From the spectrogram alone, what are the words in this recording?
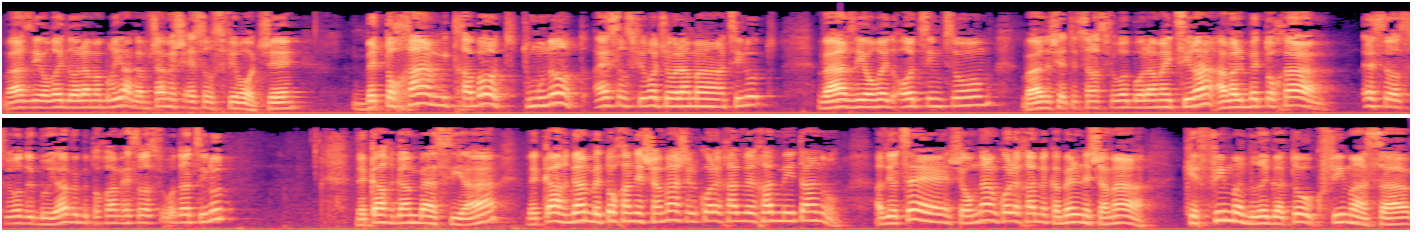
ואז זה יורד לעולם הבריאה, גם שם יש עשר ספירות, שבתוכם מתחבאות תמונות, העשר ספירות של עולם האצילות. ואז זה יורד עוד צמצום, ואז יש את עשר הספירות בעולם היצירה, אבל בתוכם עשר הספירות בבריאה, ובתוכם עשר הספירות האצילות. וכך גם בעשייה, וכך גם בתוך הנשמה של כל אחד ואחד מאיתנו. אז יוצא שאומנם כל אחד מקבל נשמה כפי מדרגתו וכפי מעשיו,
